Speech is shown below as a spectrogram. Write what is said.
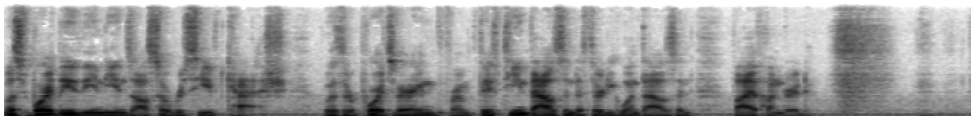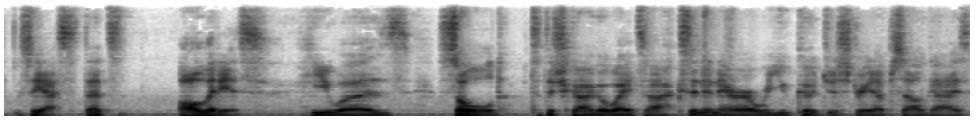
Most importantly, the Indians also received cash, with reports varying from 15,000 to 31,500. So yes, that's all it is. He was sold to the Chicago White Sox in an era where you could just straight up sell guys.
